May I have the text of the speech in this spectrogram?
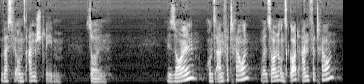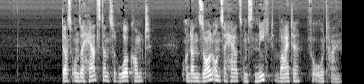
was wir uns anstreben sollen. Wir sollen uns anvertrauen, wir sollen uns Gott anvertrauen, dass unser Herz dann zur Ruhe kommt und dann soll unser Herz uns nicht weiter verurteilen.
